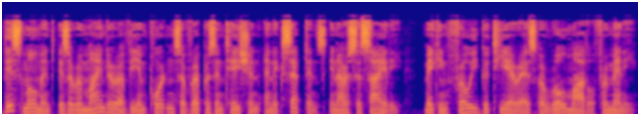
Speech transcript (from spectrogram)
This moment is a reminder of the importance of representation and acceptance in our society, making Froy Gutierrez a role model for many.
